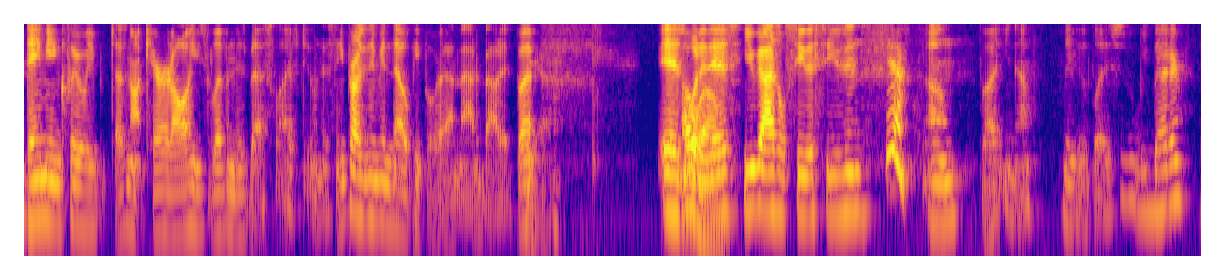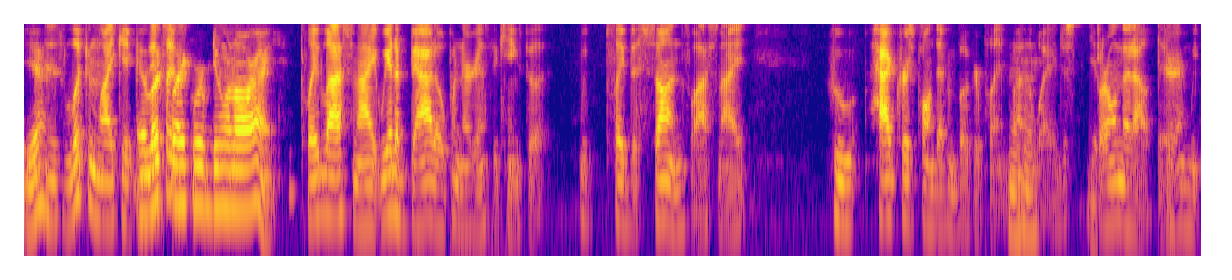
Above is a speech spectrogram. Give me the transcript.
Damian clearly does not care at all. He's living his best life doing this. Thing. He probably doesn't even know people are that mad about it. But yeah. it is Oh, what well. it is. You guys will see this season. Yeah. Um, but you know, maybe the Blazers will be better. Yeah. And it's looking like it. It looks played, like we're doing all right. played last night. We had a bad opener against the Kings, but we played the Suns last night, who had Chris Paul and Devin Booker playing. By the Mhm. way, just Yep. throwing that out there, and we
